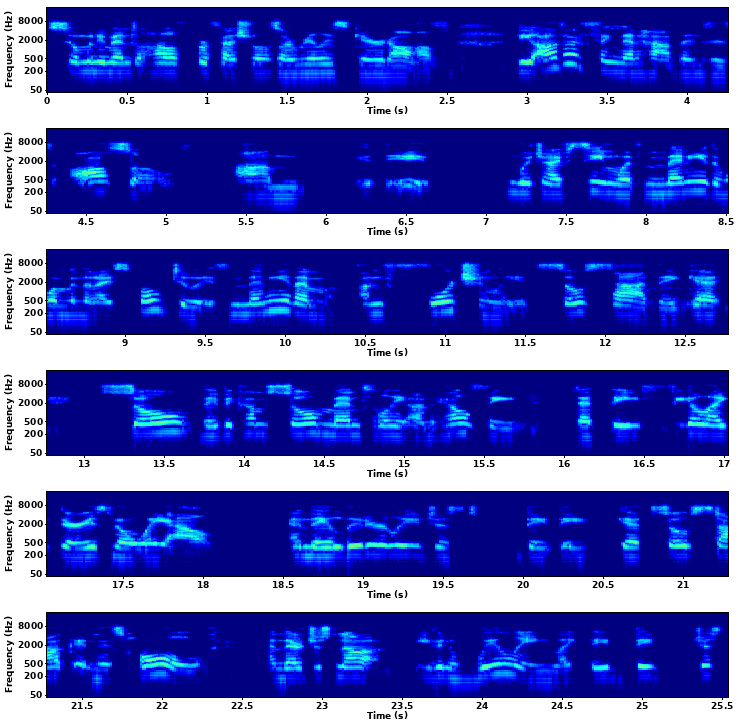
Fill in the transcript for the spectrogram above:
so many mental health professionals are really scared off. The other thing that happens is also um, it, it, which I've seen with many of the women that I spoke to, is many of them, unfortunately, it's so sad. They get so, they become so mentally unhealthy that they feel like there is no way out. And they literally just, they, they get so stuck in this hole and they're just not even willing. Like they, they just,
